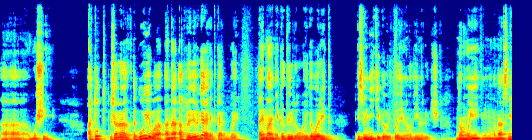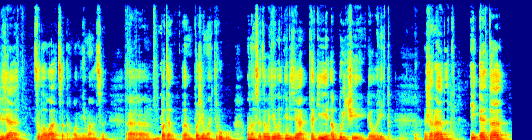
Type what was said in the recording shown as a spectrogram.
а, мужчине. А тут Жарат Агуева, она опровергает как бы Аймане Кадырову и говорит, извините, говорит Владимир Владимирович, но мы, у нас нельзя целоваться, там, обниматься, пожимать руку. У нас этого делать нельзя. Такие обычаи, говорит Жарадат. И это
